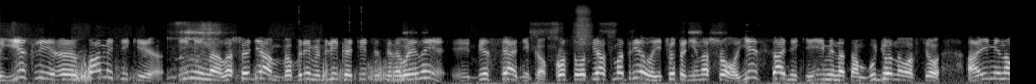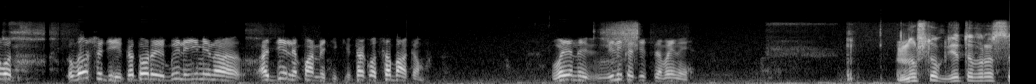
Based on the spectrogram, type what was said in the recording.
если э, памятники именно лошадям во время Великой Отечественной войны э, без всадников, просто вот я смотрел и что-то не нашел. Есть всадники именно там Буденного все, а именно вот лошади, которые были именно отдельные памятники, как вот собакам военной, Великой Отечественной войны. Ну что, где-то в, Рос...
